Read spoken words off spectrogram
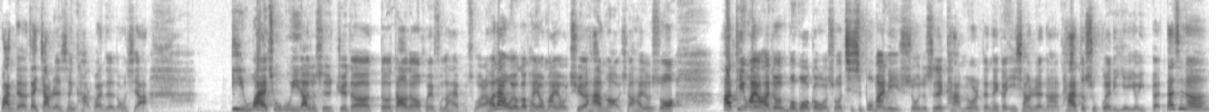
关的，在讲人生卡关这个东西啊，意外出乎意料，就是觉得得到的回复都还不错。然后，但我有个朋友蛮有趣的，他很好笑，他就说他听完以后，他就默默跟我说，其实不瞒你说，就是卡缪尔的那个异乡人啊，他的书柜里也有一本，但是呢，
